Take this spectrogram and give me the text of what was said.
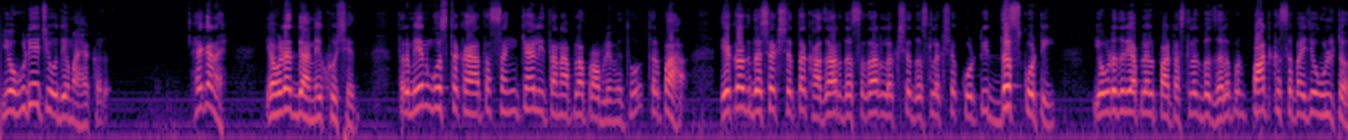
एवढेच येऊ दे माझ्याकडं. हे का नाही? एवढ्यात बी आम्ही खुश आहेत. तर मेन गोष्ट काय? आता संख्या लिहिताना आपला प्रॉब्लेम येतो. तर पहा एकक दशक शतक हजार दस हजार लक्ष दशलक्ष कोटी दस कोटी एवढं जरी आपल्याला पाठ असलंच बस झालं. पण पाठ कसं पाहिजे? उलटं.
